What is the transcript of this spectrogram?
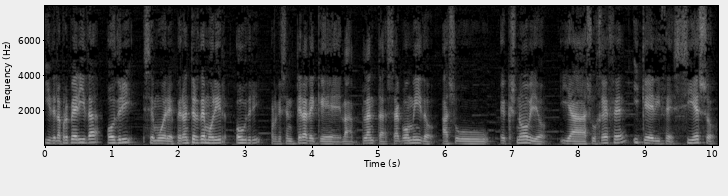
y de la propia herida Audrey se muere. Pero antes de morir Audrey, porque se entera de que la planta se ha comido a su exnovio y a su jefe y que dice, si eso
